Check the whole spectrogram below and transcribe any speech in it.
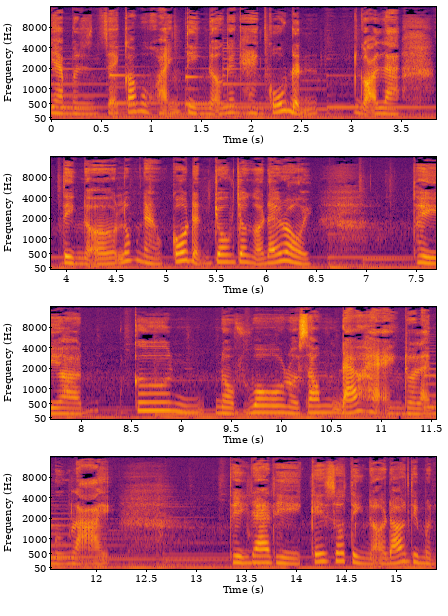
nhà mình sẽ có một khoản tiền nợ ngân hàng cố định, gọi là tiền nợ lúc nào cố định chôn chân ở đấy rồi. Thì ờ, cứ nộp vô rồi xong đáo hạn rồi lại mượn lại. Thì ra thì cái số tiền nợ đó thì mình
